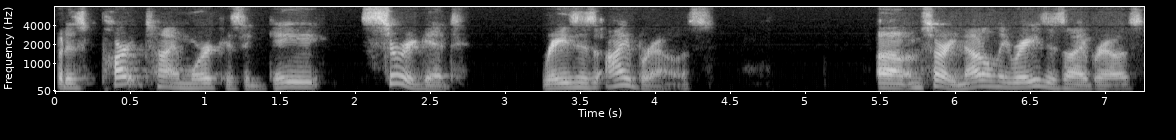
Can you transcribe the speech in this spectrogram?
but his part time work as a gay surrogate raises eyebrows. Uh, I'm sorry, not only raises eyebrows,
